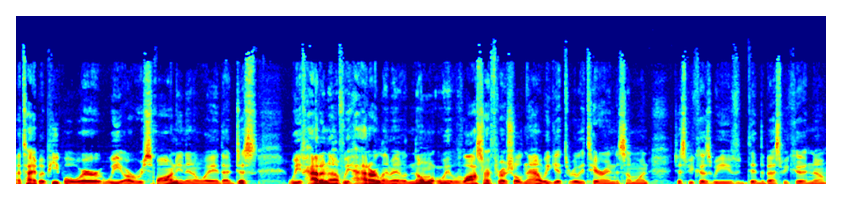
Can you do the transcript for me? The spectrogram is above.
a type of people where we are responding in a way that just we've had enough we had our limit no more, we've lost our threshold. Now we get to really tear into someone just because we've did the best we could. No.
